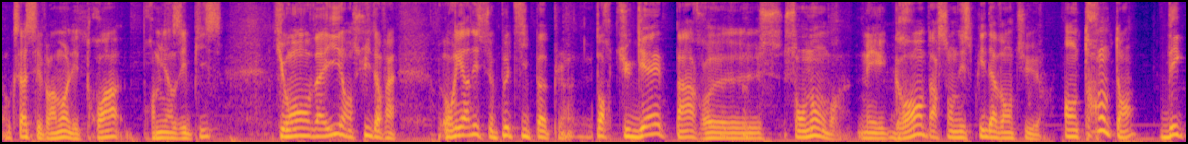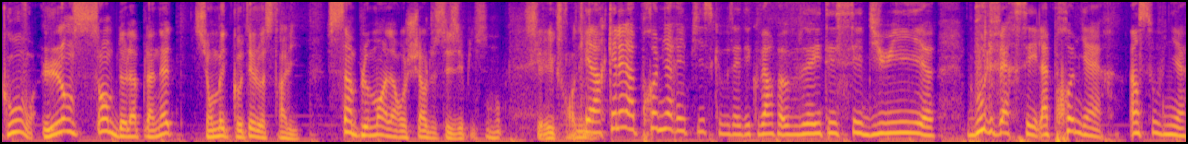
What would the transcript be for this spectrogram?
Donc ça, c'est vraiment les trois premières épices qui ont envahi ensuite. Enfin, regardez ce petit peuple portugais par euh, son nombre, mais grand par son esprit d'aventure. En 30 ans, découvre l'ensemble de la planète si on met de côté l'Australie, simplement à la recherche de ces épices. C'est Et extraordinaire. alors, quelle est la première épice que vous avez découverte Vous avez été séduit, euh, bouleversé. La première, un souvenir.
